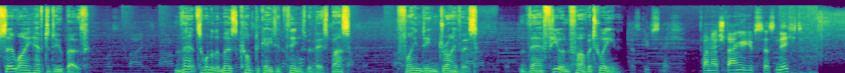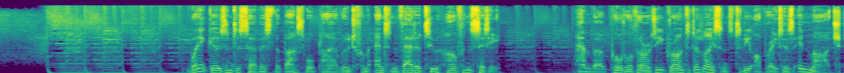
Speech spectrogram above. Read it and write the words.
So I have to do both. That's one of the most complicated things with this bus finding drivers. They're few and far between. das gibt's nicht. Von der Stange gibt's das nicht. When it goes into service, the bus will ply a route from Entenwerder to Hafencity. Hamburg Port Authority granted a license to the operators in March.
